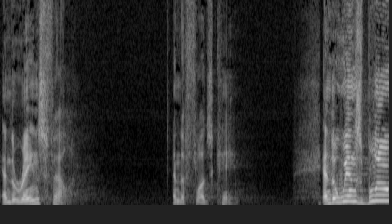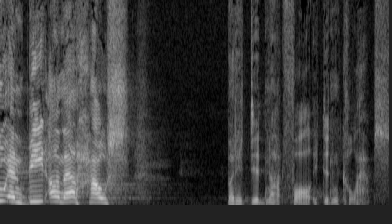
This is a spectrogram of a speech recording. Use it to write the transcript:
And the rains fell, and the floods came, and the winds blew and beat on that house but it did not fall, it didn't collapse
